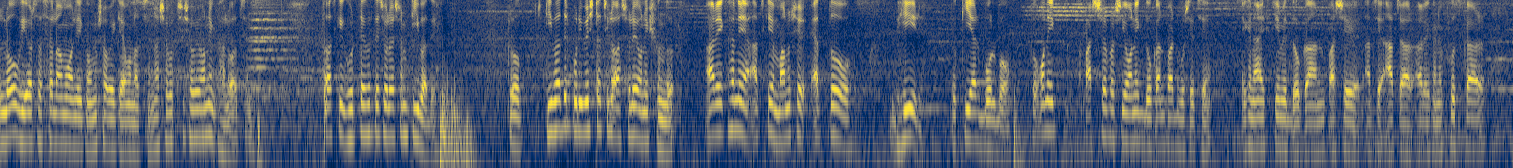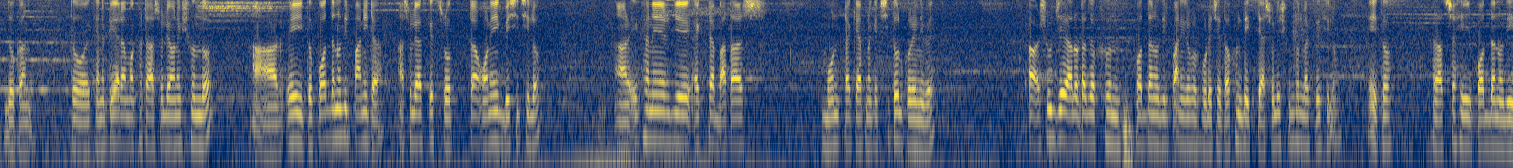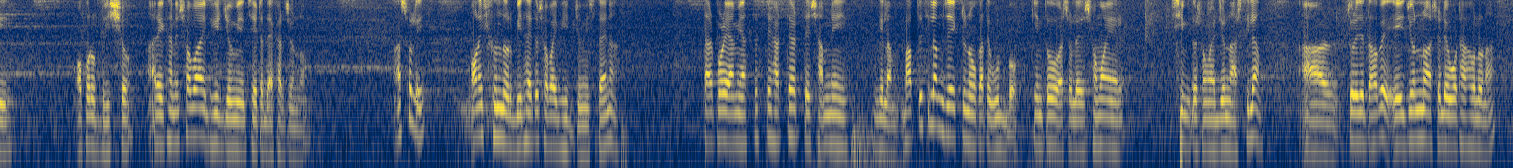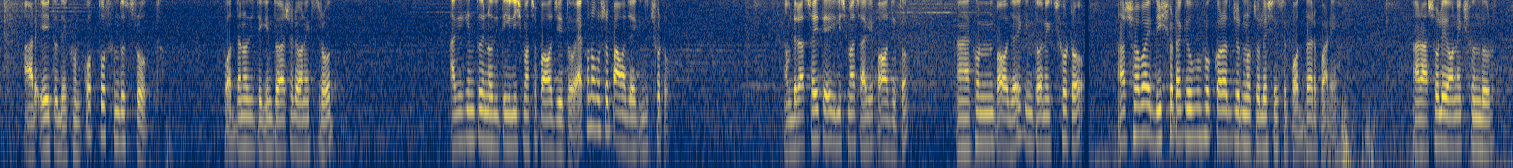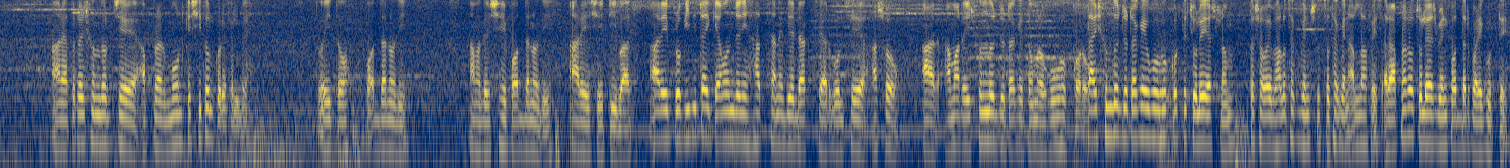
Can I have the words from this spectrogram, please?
Hello viewers, আসসালামু আলাইকুম। সবাই কেমন আছেন? আশা করছি সবাই অনেক ভালো আছেন। তো আজকে ঘুরতে ঘুরতে চলে আসলাম টিবাদে। তো টিবাদের পরিবেশটা ছিল আসলে অনেক সুন্দর। আর এখানে আজকে মানুষের এত ভিড়, তো কি আর বলব? তো অনেক পাশাপাশি অনেক দোকানপাট বসেছে। এখানে আইসক্রিমের দোকান, পাশে আছে আচার, আর এখানে ফুচকার দোকান। তো এখানে পেয়ারা মাখাটা আসলে অনেক সুন্দর। আর এই তো পদ্মা নদীর পানিটা, আসলে আজকে স্রোতটা অনেক বেশি ছিল। আর এখানের যে একটা বাতাস, মনটাকে আপনাকে শীতল করে নেবে। আর সূর্যের আলোটা যখন পদ্মা নদীর পানির ওপর পড়েছে, তখন দেখতে আসলেই সুন্দর লাগতেছিল। এই তো রাজশাহীর পদ্মা নদীর অপরূপ দৃশ্য। আর এখানে সবাই ভিড় জমিয়েছে এটা দেখার জন্য। আসলে অনেক সুন্দর, বিধায় তো সবাই ভিড় জমিয়েছে, তাই না? তারপরে আমি আস্তে আস্তে হাঁটতে হাঁটতে সামনেই গেলাম। ভাবতেছিলাম যে একটু নৌকাতে উঠব, কিন্তু আসলে সময়ের, সীমিত সময়ের জন্য আসছিলাম। আর চলে যেতে হবে, এই জন্য আসলে ওঠা হলো না। আর এই তো দেখুন, কত সুন্দর স্রোত। পদ্মা নদীতে কিন্তু আসলে অনেক স্রোত। আগে কিন্তু এই নদীতে ইলিশ মাছও পাওয়া যেত, এখন অবশ্য পাওয়া যায় কিন্তু ছোট। আমাদের রাজশাহীতে ইলিশ মাছ আগে পাওয়া যেত। এখন পাওয়া যায় কিন্তু অনেক ছোট। আর সবাই দৃশ্যটাকে উপভোগ করার জন্য চলে এসেছে পদ্মার পাড়ে। আর আসলে অনেক সুন্দর। আর এতটাই সুন্দর যে আপনার মনকে শীতল করে ফেলবে। তো এই তো পদ্মা নদী, আমাদের সেই পদ্মা নদী, আর এই সেই টিবাদ। আর এই প্রকৃতিটাই কেমন জানি হাত ছানে দিয়ে ডাকছে আর বলছে, আসো, আর আমার এই সৌন্দর্যটাকে তোমরা উপভোগ করো। তাই সৌন্দর্যটাকে উপভোগ করতে চলেই আসলাম। তো সবাই ভালো থাকবেন, সুস্থ থাকবেন, আল্লাহ হাফেজ। আর আপনারাও চলে আসবেন পদ্মার পাড়ে ঘুরতে।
